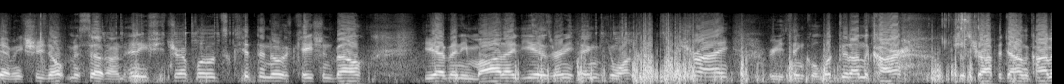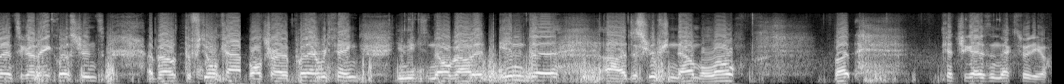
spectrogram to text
Yeah, make sure you don't miss out on any future uploads. Hit the notification bell. If you have any mod ideas or anything you want to try or you think will look good on the car, just drop it down in the comments. If you got any questions about the fuel cap, I'll try to put everything you need to know about it in the uh, description down below. But catch you guys in the next video.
